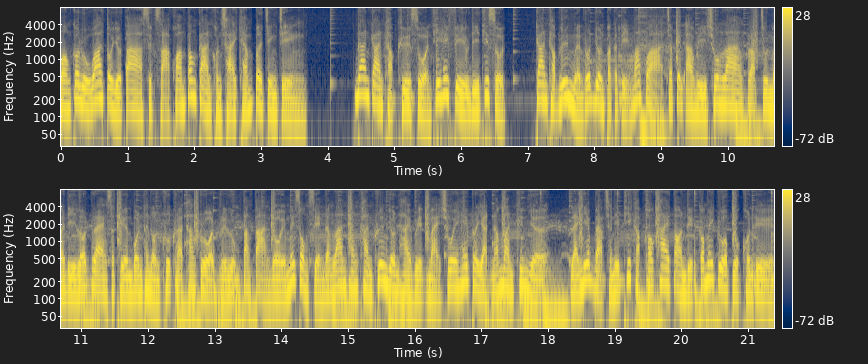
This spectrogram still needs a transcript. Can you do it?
มองก็รู้ว่าโตโยต้าศึกษาความต้องการคนใช้แคมเปอร์จริง ๆ ด้านการขับคือส่วนที่ให้ฟีลดีที่สุด การขับลื่นเหมือนรถยนต์ปกติมากกว่า จะเป็น RV ช่วงล่างปรับจูนมาดีลดแรงสะเทือนบนถนนครุขระทางกรวดหรือหลุมต่างๆ โดยไม่ส่งเสียงดังลั่นทั้งคันเครื่องยนต์ไฮบริดใหม่ช่วยให้ประหยัดน้ำมันขึ้นเยอะ และเงียบแบบชนิดที่ขับเข้าค่ายตอนดึกก็ไม่กลัวปลุกคนอื่น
